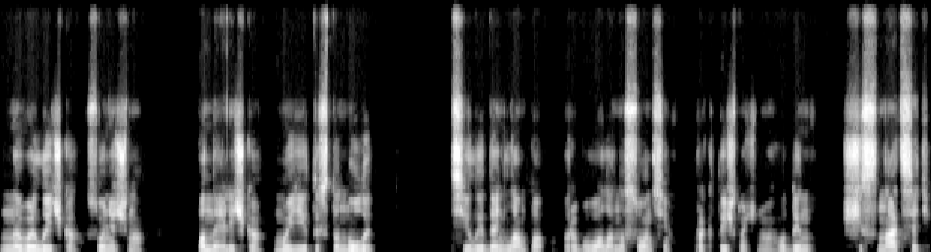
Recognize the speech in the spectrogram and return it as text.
невеличка сонячна панелічка. Ми її тестанули. Цілий день лампа перебувала на сонці, практично ну, годин 16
